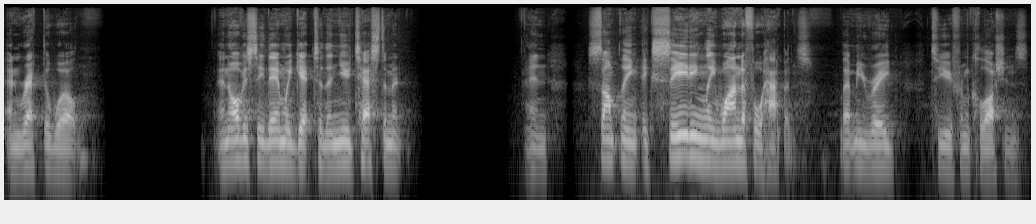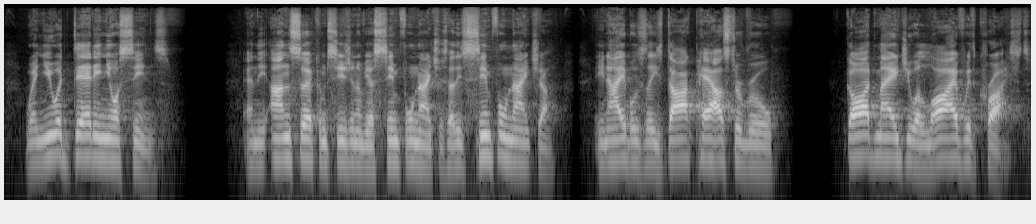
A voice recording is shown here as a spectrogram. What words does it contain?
and wreck the world. And obviously, then we get to the New Testament, and something exceedingly wonderful happens. Let me read to you from Colossians. When you were dead in your sins and the uncircumcision of your sinful nature, so this sinful nature enables these dark powers to rule, God made you alive with Christ.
